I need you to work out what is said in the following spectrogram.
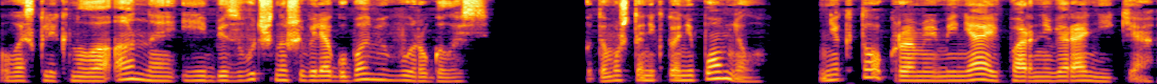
воскликнула Анна и, беззвучно шевеля губами, выругалась. «Потому что никто не помнил. Никто, кроме меня и парня Вероники.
